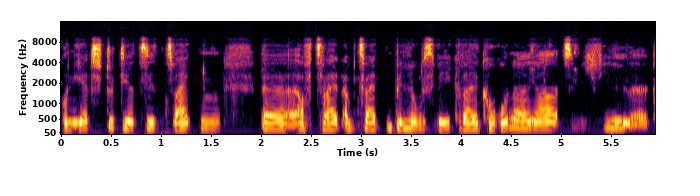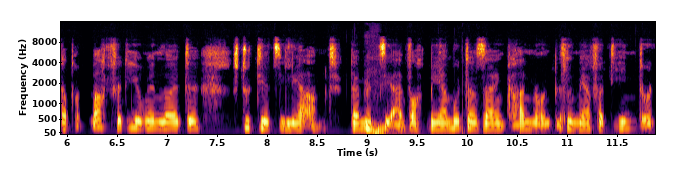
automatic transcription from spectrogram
Und jetzt studiert sie zweiten, äh, auf zweit, am zweiten Bildungsweg, weil Corona ja ziemlich viel äh, kaputt macht für die jungen Leute, studiert sie Lehramt, damit mhm. sie einfach mehr Mutter sein kann und ein bisschen mehr verdient. Und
